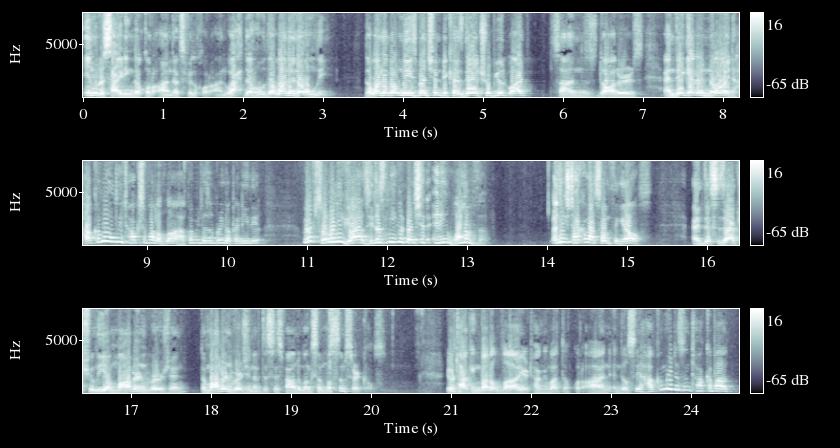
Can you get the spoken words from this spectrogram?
in reciting the Qur'an, that's fil Qur'an, wahdahu, the one and only. The one and only is mentioned because they attribute what? Sons, daughters, and they get annoyed. How come he only talks about Allah? How come he doesn't bring up any? We have so many gods, he doesn't even mention any one of them. At least talk about something else. And this is actually a modern version. The modern version of this is found among some Muslim circles. You're talking about Allah, you're talking about the Quran, and they'll say, how come he doesn't talk about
